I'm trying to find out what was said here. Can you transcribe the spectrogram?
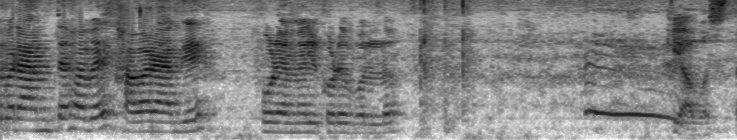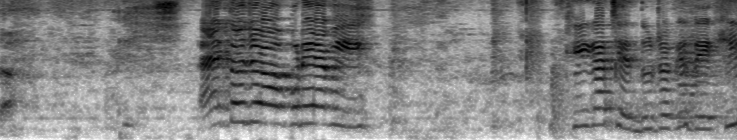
এবার আনতে হবে, খাওয়ার আগে ফোর এম করে বলল। কি অবস্থা? এই তো যাবি। ঠিক আছে, দুটোকে দেখি।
